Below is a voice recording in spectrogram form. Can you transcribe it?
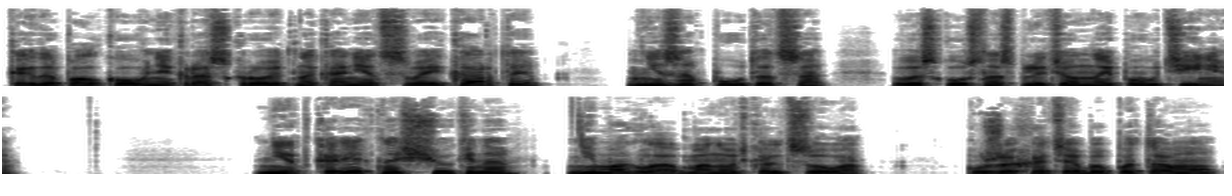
когда полковник раскроет наконец свои карты, не запутаться в искусно сплетенной паутине. Нет, корректность Щукина не могла обмануть Кольцова, уже хотя бы потому,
